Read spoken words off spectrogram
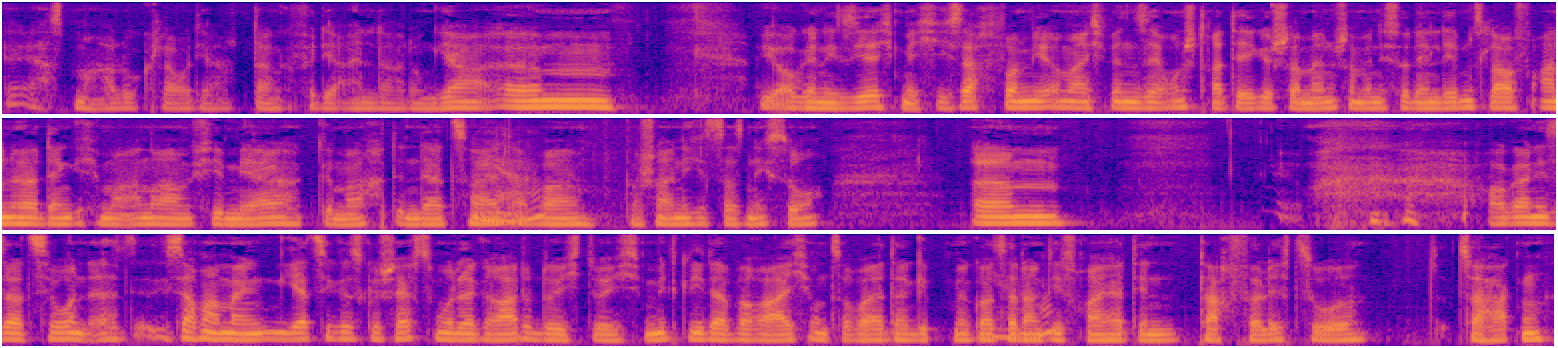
Erstmal hallo Claudia, danke für die Einladung. Ja, ähm, wie organisiere ich mich? Ich sage von mir immer, ich bin ein sehr unstrategischer Mensch und wenn ich so den Lebenslauf anhöre, denke ich immer, andere haben viel mehr gemacht in der Zeit, ja. aber wahrscheinlich ist das nicht so. Ähm, Organisation, äh, ich sag mal, mein jetziges Geschäftsmodell, gerade durch, durch Mitgliederbereich und so weiter, gibt mir Gott ja. sei Dank die Freiheit, den Tag völlig zu zerhacken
